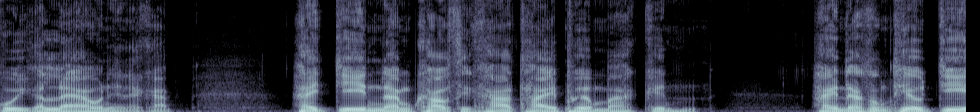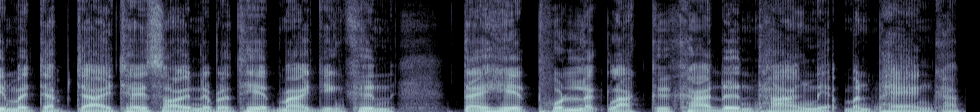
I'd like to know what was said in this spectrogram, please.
คุยกันแล้วเนี่ยนะครับให้จีนนำเข้าสินค้าไทยเพิ่มมากขึ้น ให้นักท่องเที่ยวจีนมาจับจ่ายใช้สอยในประเทศมากยิ่งขึ้น แต่เหตุผลหลักๆ คือค่าเดินทางเนี่ยมันแพงครับ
